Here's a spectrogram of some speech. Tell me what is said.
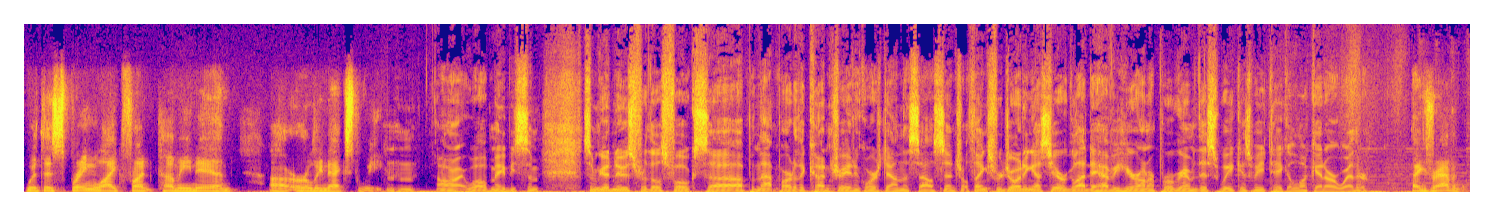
with this spring like front coming in uh, early next week. Mm-hmm. All right. Well, maybe some some good news for those folks uh, up in that part of the country and, of course, down the South Central. Thanks for joining us here. We're glad to have you here on our program this week as we take a look at our weather. Thanks for having me.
